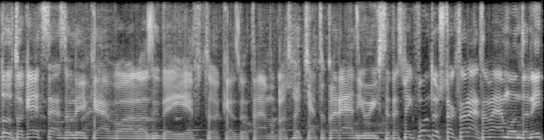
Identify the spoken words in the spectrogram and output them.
Adótok 1%-ával az idei évtől kezdve támogathatjátok a Radio X-et. Ezt még fontosnak találtam elmondani.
